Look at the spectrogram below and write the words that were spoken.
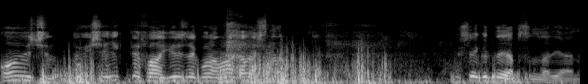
onun için bu işe ilk defa girecek olan arkadaşlar bu şekilde yapsınlar yani.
